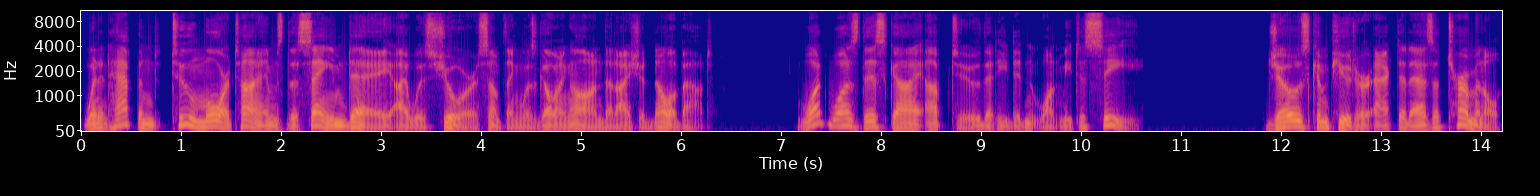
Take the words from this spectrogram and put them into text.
When it happened two more times the same day, I was sure something was going on that I should know about. What was this guy up to that he didn't want me to see? Joe's computer acted as a terminal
